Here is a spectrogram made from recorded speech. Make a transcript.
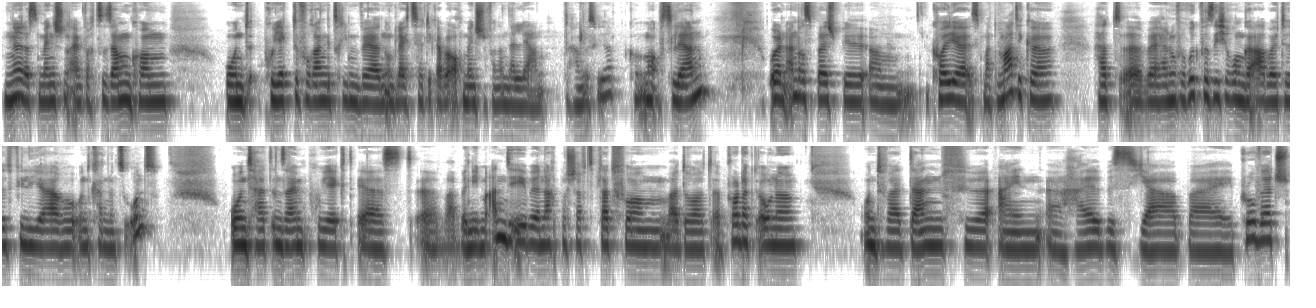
Ne? Dass Menschen einfach zusammenkommen und Projekte vorangetrieben werden und gleichzeitig aber auch Menschen voneinander lernen. Da haben wir es wieder, kommt mal aufs Lernen. Oder ein anderes Beispiel, ähm, Kolja ist Mathematiker, hat äh, bei Hannover Rückversicherung gearbeitet, viele Jahre und kam dann zu uns und hat in seinem Projekt erst, äh, war bei nebenan.de, bei der Nachbarschaftsplattform, war dort äh, Product Owner und war dann für ein äh, halbes Jahr bei ProVeg,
